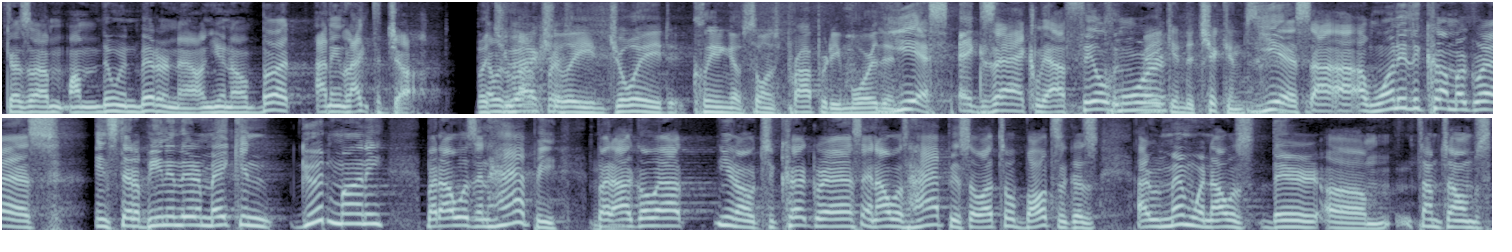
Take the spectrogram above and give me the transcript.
because I'm I'm doing better now, you know. But I didn't like the job. But you lot of pressure. actually enjoyed cleaning up someone's property more than yes, exactly. I feel more making the chickens. Yes, I, I- wanted to cut my grass instead of being in there making good money, but I wasn't happy. But I go out, you know, to cut grass, and I was happy. So I told Balta because I remember when I was there. Um, sometimes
